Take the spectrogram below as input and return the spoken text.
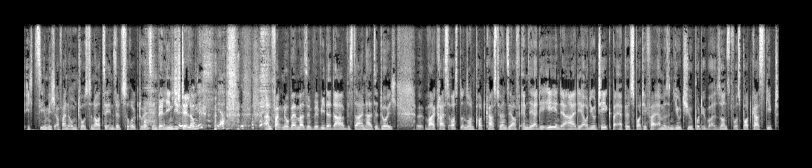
Ich ziehe mich auf eine umtoste Nordseeinsel zurück. Du hältst in Berlin die Stellung. Ja. Anfang November sind wir wieder da. Bis dahin halte durch. Wahlkreis Ost, unseren Podcast hören Sie auf mdr.de, in der ARD Audiothek, bei Apple, Spotify, Amazon, YouTube und überall sonst, wo es Podcasts gibt.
